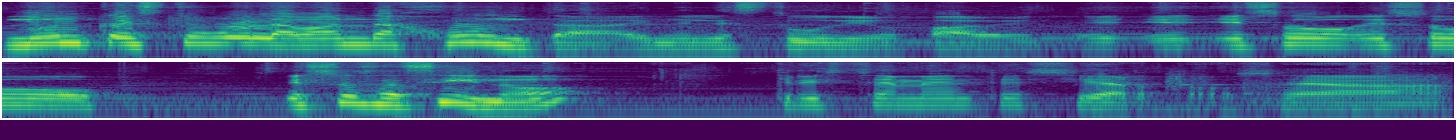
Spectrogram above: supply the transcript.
nunca estuvo la banda junta en el estudio, Pavel. E, e, eso, eso, eso es así, ¿no? Tristemente es cierto, o sea,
